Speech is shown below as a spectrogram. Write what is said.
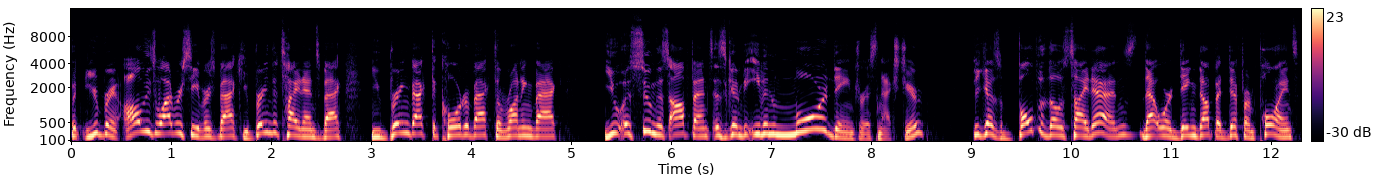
But you bring all these wide receivers back, you bring the tight ends back, you bring back the quarterback, the running back. You assume this offense is going to be even more dangerous next year because both of those tight ends that were dinged up at different points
